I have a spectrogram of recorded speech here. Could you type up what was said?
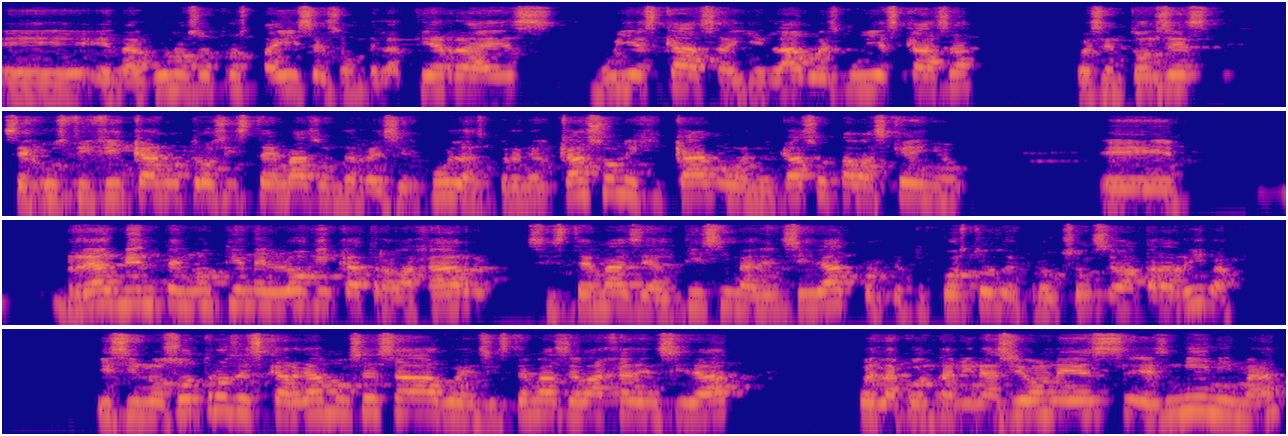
eh, en algunos otros países donde la tierra es muy escasa y el agua es muy escasa, pues entonces se justifican otros sistemas donde recirculas. Pero en el caso mexicano o en el caso tabasqueño, eh, realmente no tiene lógica trabajar sistemas de altísima densidad porque tu costo de producción se va para arriba. Y si nosotros descargamos esa agua en sistemas de baja densidad, pues la contaminación es, es mínima.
